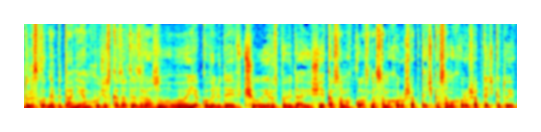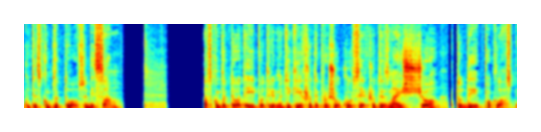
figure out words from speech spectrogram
Дуже складне питання. Я вам хочу сказати зразу, е, я коли людей вчу і розповідаю, що яка сама класна, сама хороша аптечка. Сама хороша аптечка то, яку ти скомплектував собі сам. А скомплектувати її потрібно тільки якщо ти пройшов курси, якщо ти знаєш, що туди покласти.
